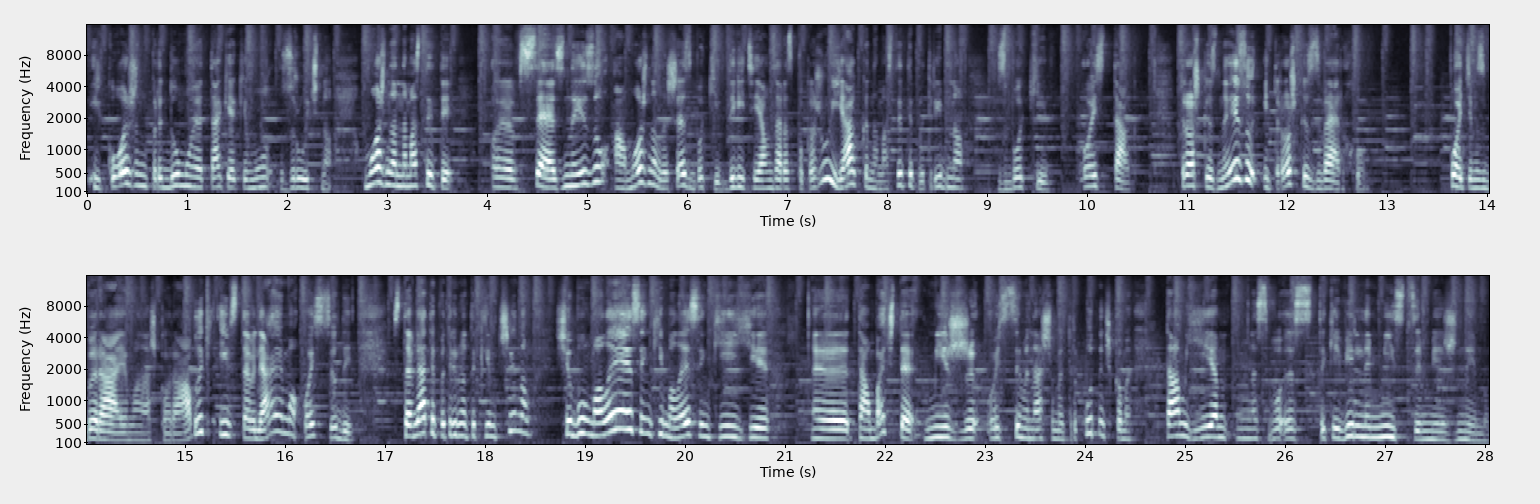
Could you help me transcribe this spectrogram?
і кожен придумує так, як йому зручно. Можна намастити е, все знизу, а можна лише з боків. Дивіться, я вам зараз покажу, як намастити потрібно з боків. Ось так. Трошки знизу і трошки зверху. Потім збираємо наш кораблик і вставляємо ось сюди. Вставляти потрібно таким чином, щоб був малесенький, малесенький. е, Там, бачите, між ось цими нашими трикутничками там є таке вільне місце між ними.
